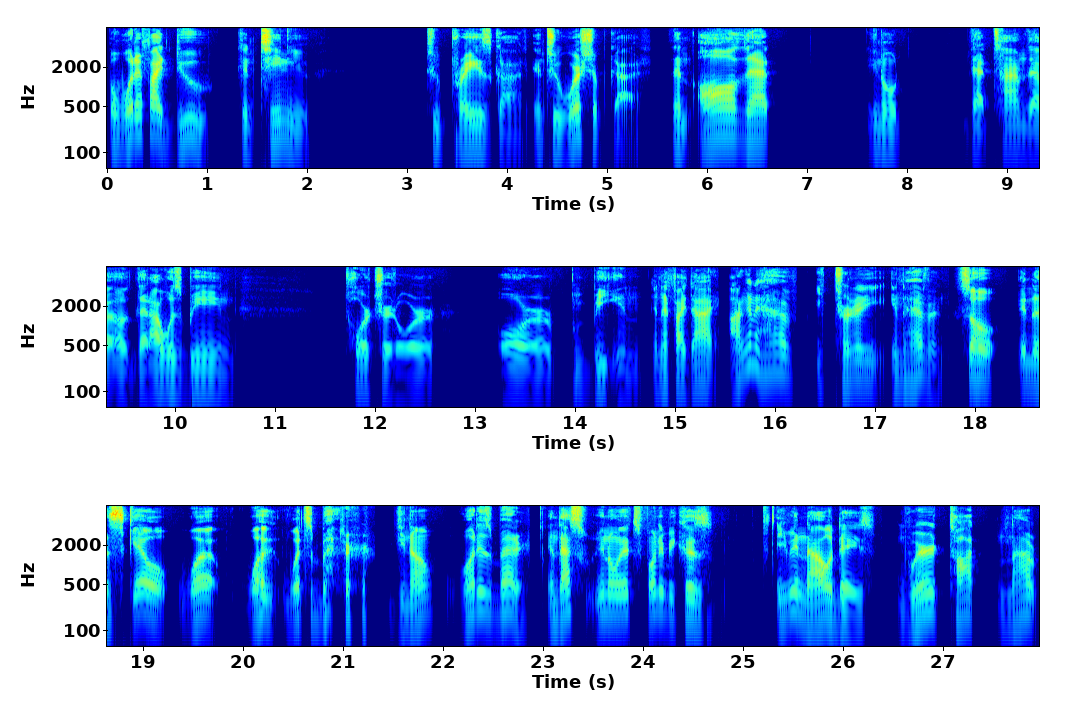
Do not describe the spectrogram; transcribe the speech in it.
But what if I do continue to praise God and to worship God? Then all that you know that time that uh, that I was being tortured or or beaten and if I die, I'm to have eternity in heaven. So, in a scale what what what's better? You know? What is better? And that's you know, it's funny because even nowadays we're taught not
